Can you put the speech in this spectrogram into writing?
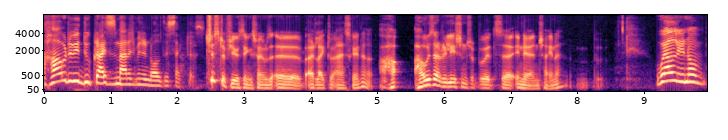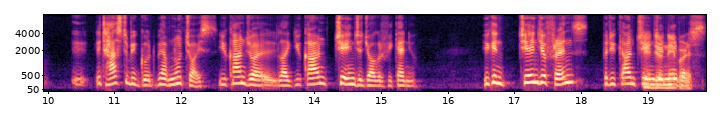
how do we do crisis management in all these sectors? Just a few things, uh, I'd like to ask. You know, how, how is our relationship with uh, India and China? Well, you know, it has to be good. We have no choice. You can't like you can't change your geography, can you? You can change your friends, but you can't change, change your, your, neighbors.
